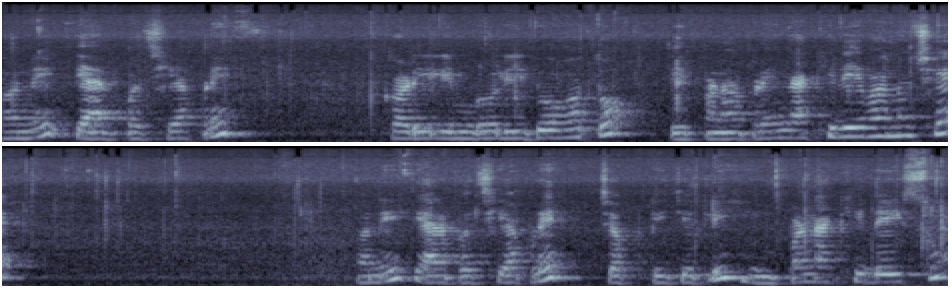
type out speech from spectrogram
અને ત્યાર પછી આપણે કડી લીમડો લીધો હતો તે પણ આપણે નાખી દેવાનો છે. અને ત્યાર પછી આપણે ચપટી જેટલી હિંગ પણ નાખી દઈશું.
